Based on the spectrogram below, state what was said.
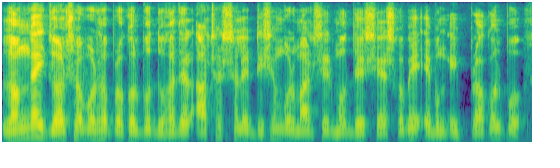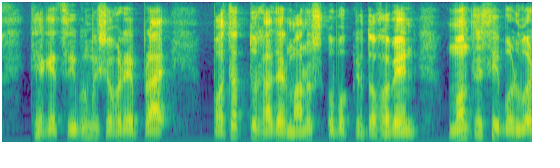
লঙ্গাই জল সরবরাহ প্রকল্প দু হাজার আঠাশ সালের ডিসেম্বর মাসের মধ্যে শেষ হবে এবং এই প্রকল্প থেকে শ্রীভূমি শহরের প্রায় পঁচাত্তর হাজার মানুষ উপকৃত হবেন। মন্ত্রী শ্রী বড়ুয়া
